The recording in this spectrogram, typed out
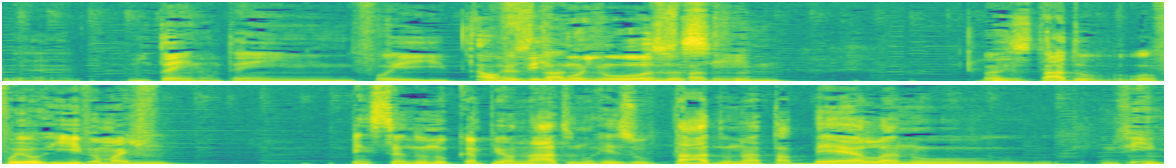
É, não tem, não tem. Foi Ah, vergonhoso, assim. O resultado foi horrível, mas Hum. Pensando no campeonato, no resultado, na tabela, no. Enfim,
